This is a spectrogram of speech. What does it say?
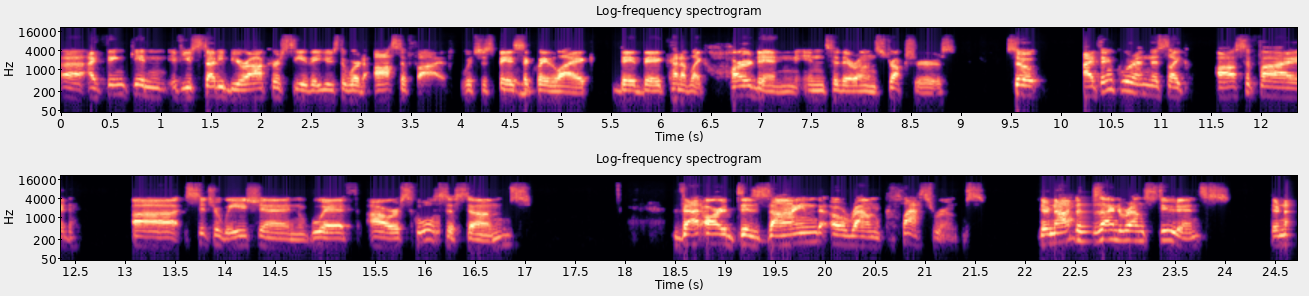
uh, I think, in if you study bureaucracy, they use the word ossified, which is basically mm-hmm. like they they kind of like harden into their own structures so I think we're in this like ossified uh, situation with our school systems that are designed around classrooms. They're not designed around students. They're not,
